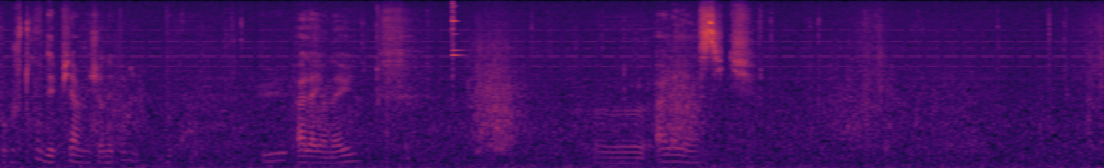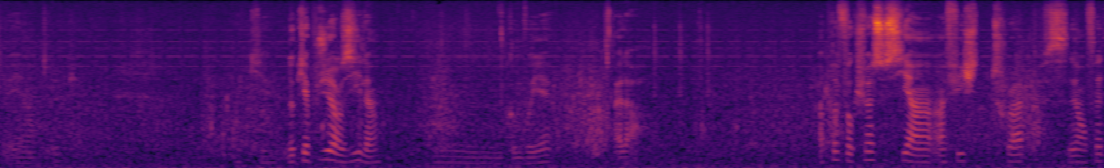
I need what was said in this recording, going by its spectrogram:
faut que je trouve des pierres, mais j'en ai pas beaucoup eu. Ah là, il y en a une. Ah là il y a un stick. y a un truc. Donc il y a plusieurs îles, hein. hmm, comme vous voyez. Alors. Après faut que je fasse aussi un, fish trap. C'est en fait...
